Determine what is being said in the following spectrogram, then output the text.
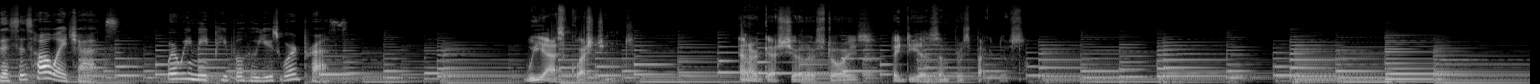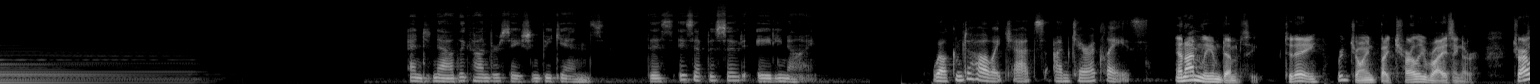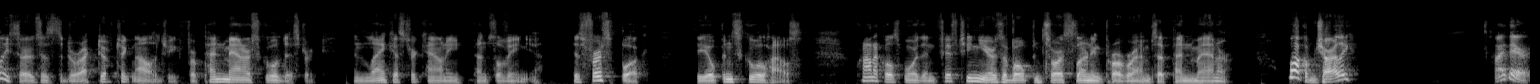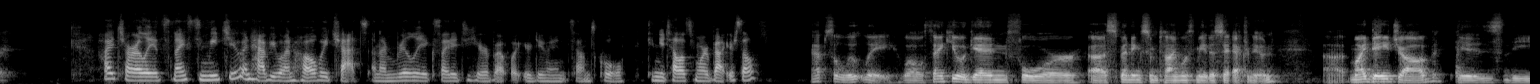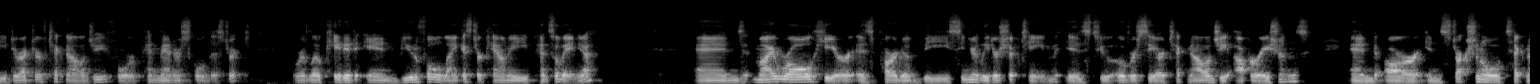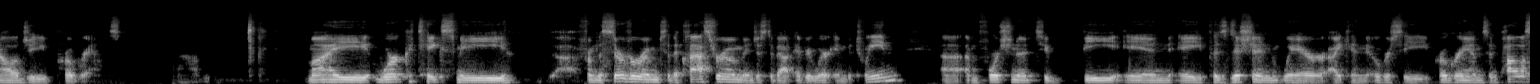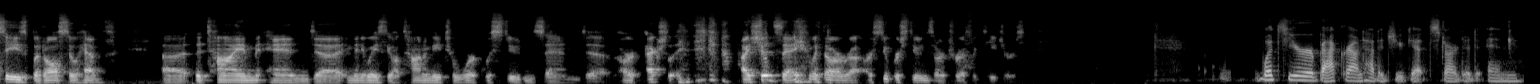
This is Hallway Chats, where we meet people who use WordPress. We ask questions, and our guests share their stories, ideas, and perspectives. And now the conversation begins. This is episode 89. Welcome to Hallway Chats. I'm Tara Claeys. And I'm Liam Dempsey. Today, we're joined by Charlie Reisinger. Charlie serves as the Director of Technology for Penn Manor School District in Lancaster County, Pennsylvania. His first book, The Open Schoolhouse, chronicles more than 15 years of open source learning programs at Penn Manor. Welcome, Charlie. Hi there. Hi, Charlie. It's nice to meet you and have you on Hallway Chats. And I'm really excited to hear about what you're doing. It sounds cool. Can you tell us more about yourself? Absolutely. Well, thank you again for uh, spending some time with me this afternoon. Uh, my day job is the Director of Technology for Penn Manor School District. We're located in beautiful Lancaster County, Pennsylvania. And my role here as part of the senior leadership team is to oversee our technology operations and our instructional technology programs. Um, my work takes me uh, from the server room to the classroom and just about everywhere in between. Uh, I'm fortunate to be in a position where I can oversee programs and policies, but also have uh, the time and uh, in many ways the autonomy to work with students and uh, are actually i should say with our, uh, our super students our terrific teachers. What's your background? How did you get started in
